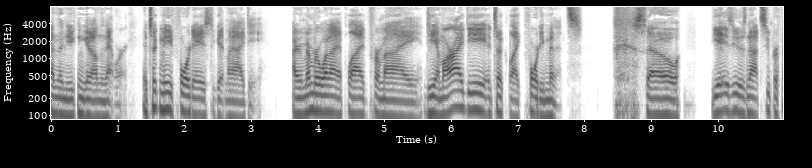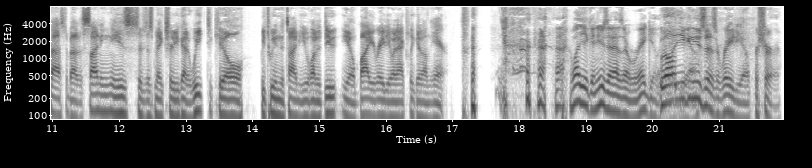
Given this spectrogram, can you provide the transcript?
and then you can get on the network. It took me four days to get my ID. I remember when I applied for my DMR ID, it took like 40 minutes. so Yaesu is not super fast about assigning these. So just make sure you got a week to kill between the time you want to do, you know, buy your radio and actually get on the air. well, you can use it as a regular. Well, radio. you can use it as a radio for sure,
